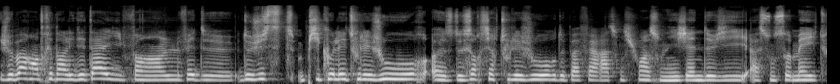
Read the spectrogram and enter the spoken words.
je veux pas rentrer dans les détails, enfin le fait de, de juste picoler tous les jours, euh, de sortir tous les jours, de pas faire attention à son hygiène de vie, à son sommeil, tout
